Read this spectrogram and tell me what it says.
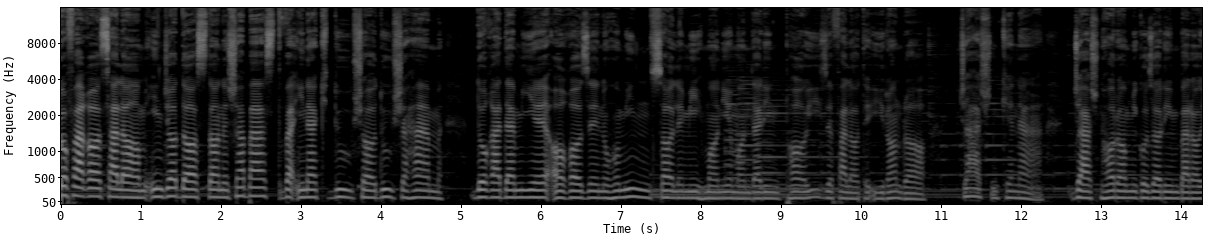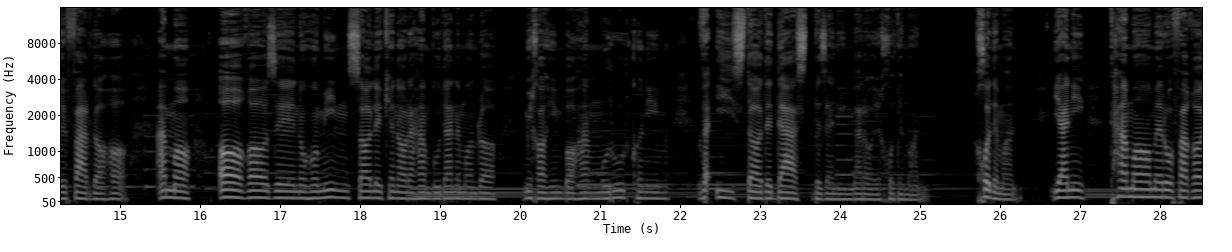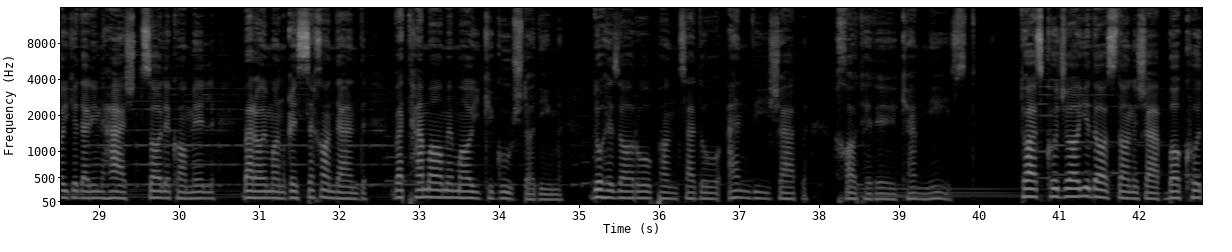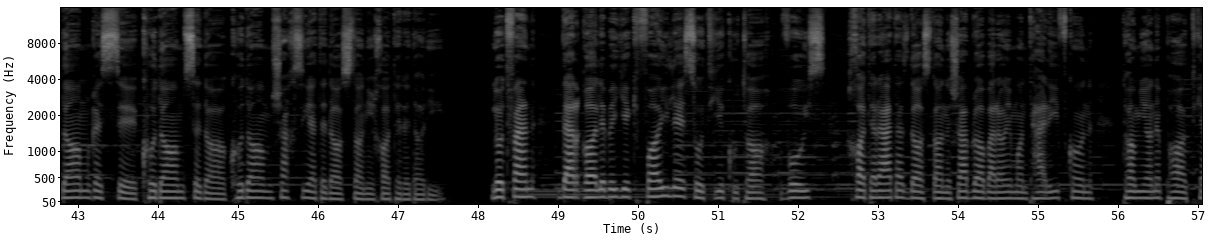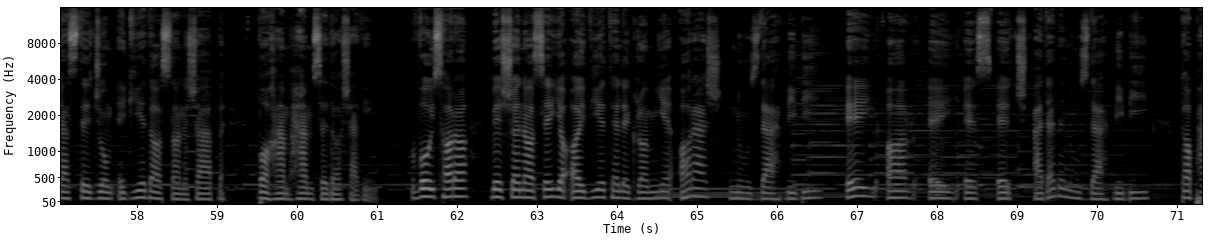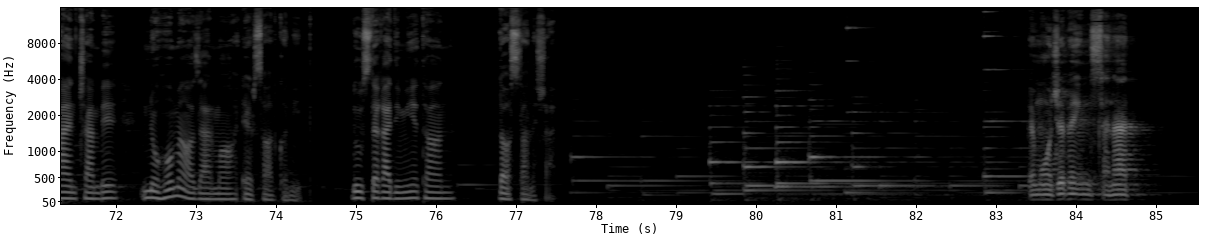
رفقا سلام اینجا داستان شب است و اینک دوشا دوش هم دو قدمی آغاز نهمین سال میهمانی من در این پاییز فلات ایران را جشن که نه جشنها را می‌گذاریم برای فرداها. اما آغاز نهمین سال کنار هم بودنمان را می‌خواهیم با هم مرور کنیم و ایستاد دست بزنیم برای خودمان. خودمان. یعنی تمام رفقایی که در این هشت سال کامل برایمان قصه خواندند و تمام مایی که گوش دادیم دو هزار و پانصد و اندی شب خاطره کم نیست. تو از کجای داستان شب؟ با کدام قصه کدام صدا کدام شخصیت داستانی خاطره داری؟ لطفا در قالب یک فایل صوتی کوتاه voice خاطره‌ات از داستان شب را برایمان تعریف کن تا میان پادکست جمعگی داستان شب با هم هم صدا شویم. voice ها را به شناسه یا آیدی تلگرامی آرش 19 BB A R A S H عدد 19 BB تا پنجشنبه نهم آذر ماه ارسال کنید. دوست قدیمیتان داستان شب. به موجب این سند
